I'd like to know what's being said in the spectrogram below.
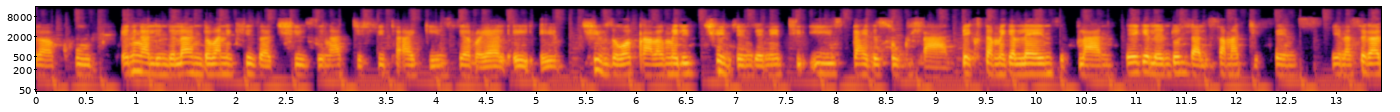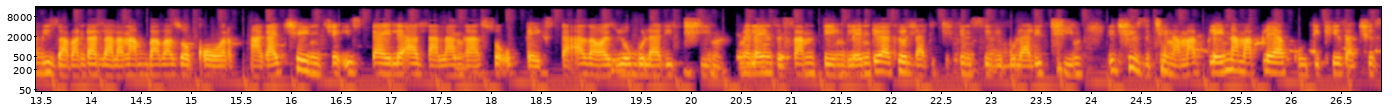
kakhulu. Bendingalindelanga into chiefs ingadefeatha against i-royal a m chiefs okokuqala kumele itshintshe nje nethi istayile sokudlala. Baxter meke lenze iplan yeke le nto odlalisa ama-defense. Yena sekabiza abantu adlala nabo babazokora akatshintshe istayile adlala ngaso ubaxter otherwise uyobulala i-team. Kumele ayenze something. Le nto yakhe yodlala i-defensive ibulala i-team. I-chiefs ithenga amaplay inamaplayer good i-kaizer chiefs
